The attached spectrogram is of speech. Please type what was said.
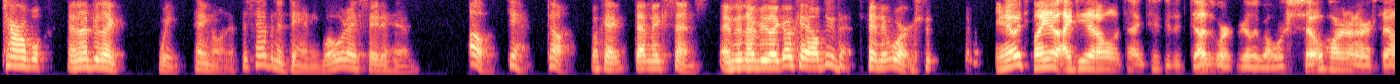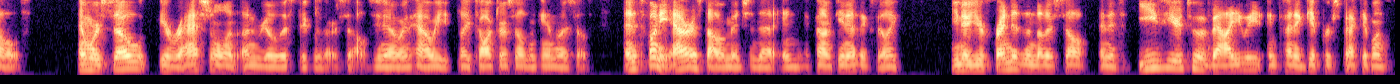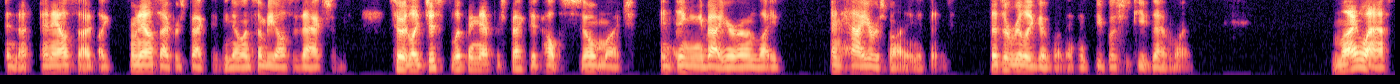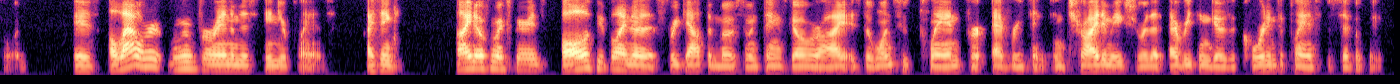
terrible. And I'd be like, wait, hang on. If this happened to Danny, what would I say to him? Oh, yeah, duh. Okay, that makes sense. And then I'd be like, okay, I'll do that. And it works. You know, it's funny though. I do that all the time too because it does work really well. We're so hard on ourselves and we're so irrational and unrealistic with ourselves, you know, and how we like talk to ourselves and handle ourselves. And it's funny, Aristotle mentioned that in the Nicomachean Ethics that like, you know, your friend is another self, and it's easier to evaluate and kind of get perspective on an outside, like from an outside perspective, you know, on somebody else's actions. So like just flipping that perspective helps so much in thinking about your own life and how you're responding to things. That's a really good one. I think people should keep that in mind. My last one is allow room for randomness in your plans. I think I know from experience, all the people I know that freak out the most when things go awry is the ones who plan for everything and try to make sure that everything goes according to plan specifically.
